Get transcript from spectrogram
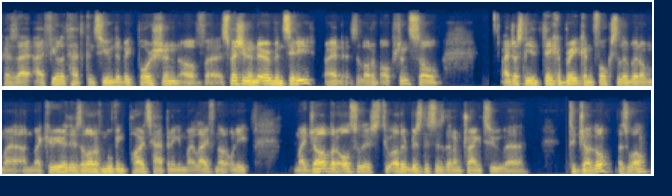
Because I, I feel it had consumed a big portion of, uh, especially in an urban city, right? There's a lot of options. So I just need to take a break and focus a little bit on my on my career. There's a lot of moving parts happening in my life, not only my job, but also there's two other businesses that I'm trying to uh, to juggle as well.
